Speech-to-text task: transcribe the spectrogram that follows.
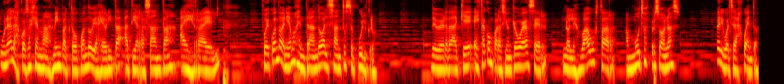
Una de las cosas que más me impactó cuando viajé ahorita a Tierra Santa, a Israel, fue cuando veníamos entrando al Santo Sepulcro. De verdad que esta comparación que voy a hacer no les va a gustar a muchas personas, pero igual se las cuento.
